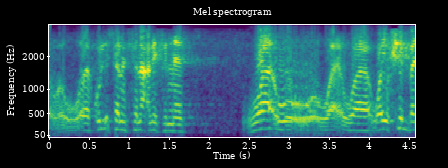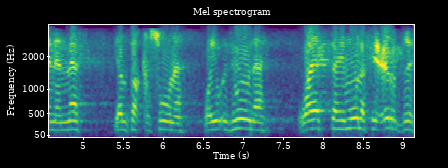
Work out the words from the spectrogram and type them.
وكل لسان الثناء عليه في الناس. و و و ويحب أن الناس ينتقصونه ويؤذونه ويتهمون في عرضه.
